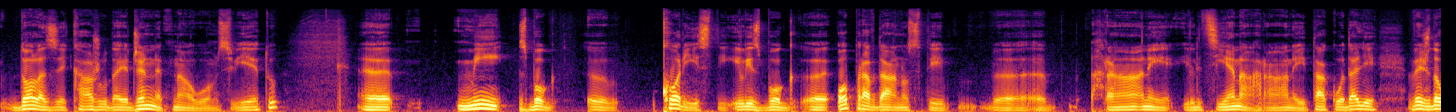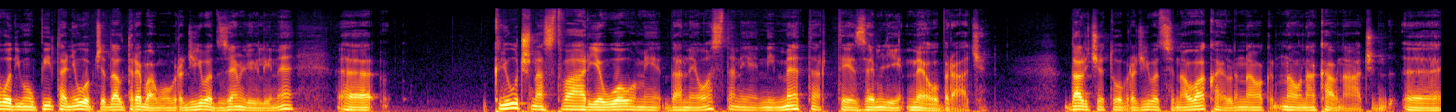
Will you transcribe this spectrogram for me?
dolaze kažu da je džennet na ovom svijetu, e, E, mi zbog e, koristi ili zbog e, opravdanosti hrane ili cijena hrane i tako dalje, već dovodimo u pitanje uopće da li trebamo obrađivati zemlju ili ne. E, ključna stvar je u ovome da ne ostane ni metar te zemlje neobrađen. Da li će to obrađivati se na ovakav ili na, na onakav način. E,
